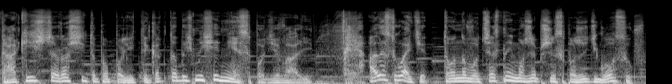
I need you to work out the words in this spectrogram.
takiej szczerości to po politykach to byśmy się nie spodziewali. Ale słuchajcie, to nowoczesnej może przysporzyć głosów.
